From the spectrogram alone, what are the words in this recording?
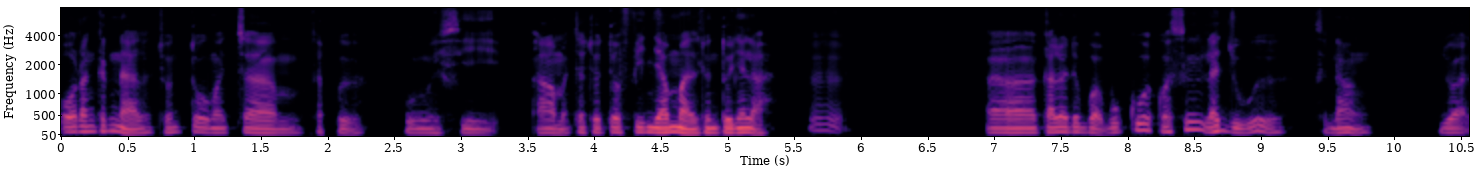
orang kenal, contoh macam siapa? Pemuisi, ah macam contoh Fin Jamal contohnya lah. Mhm. Uh, kalau dia buat buku, aku rasa laju ke. Senang jual.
